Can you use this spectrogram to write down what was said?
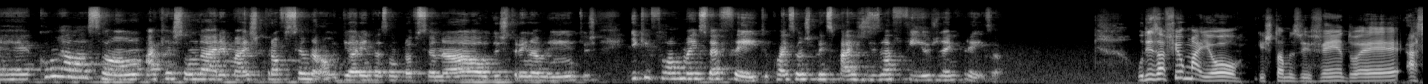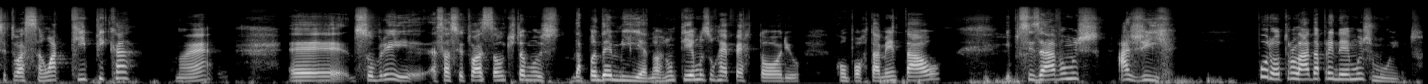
É, com relação à questão da área mais profissional, de orientação profissional, dos treinamentos, de que forma isso é feito? Quais são os principais desafios da empresa? O desafio maior que estamos vivendo é a situação atípica, não é? é? sobre essa situação que estamos da pandemia. Nós não tínhamos um repertório comportamental e precisávamos agir. Por outro lado, aprendemos muito.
